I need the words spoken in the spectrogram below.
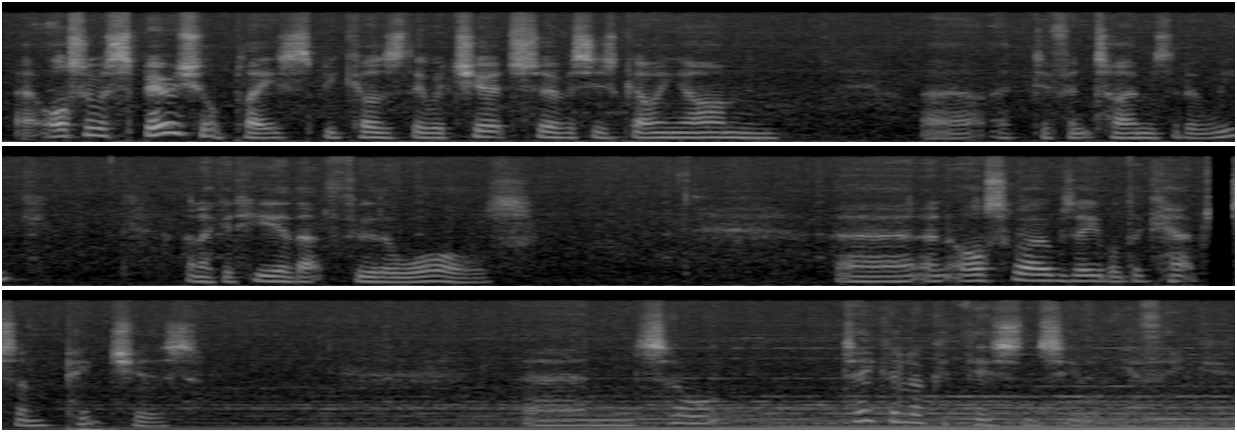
Uh, also a spiritual place because there were church services going on uh, at different times of the week, and I could hear that through the walls. Uh, and also, I was able to capture some pictures. And so, take a look at this and see what you think.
